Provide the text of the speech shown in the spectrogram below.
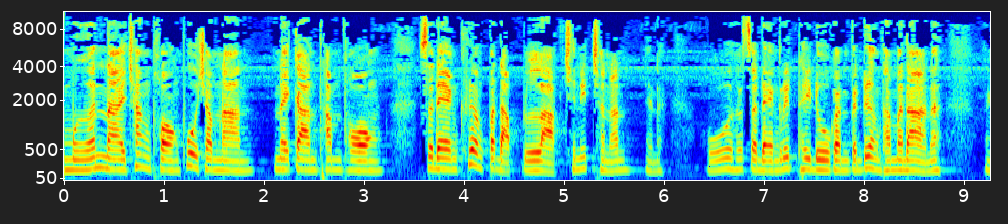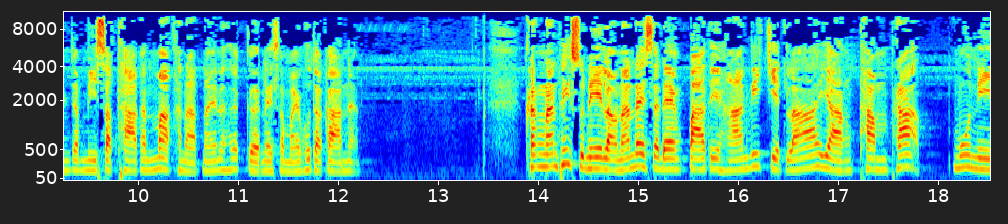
เหมือนนายช่างทองผู้ชำนาญในการทำทอง แสดงเครื่องประดับหลากชนิดฉะนั้นเนี่ยนะโอ้แสดงฤทธิ์ให้ดูกันเป็นเรื่องธรรมดานะมันจะมีศรัทธากันมากขนาดไหนนะถ้าเกิดในสมัยพุทธกาลเนี่ย ครั้งนั้นภิกษุณีเหล่านั้นได้แสดงปาฏิหาริย์วิจิตรล้าอย่างทำพระมุนี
